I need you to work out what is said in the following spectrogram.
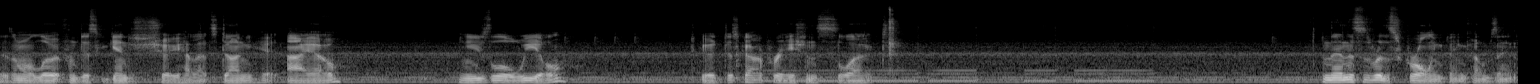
is I'm going to load it from disk again just to show you how that's done. You hit IO and use the little wheel to go to disk operations select. And then this is where the scrolling thing comes in.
